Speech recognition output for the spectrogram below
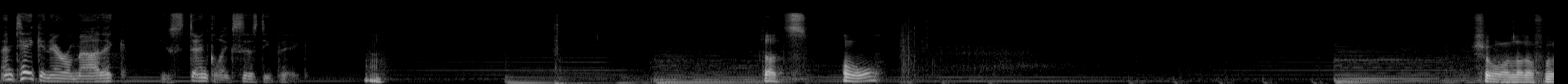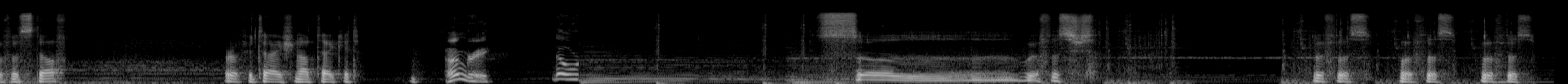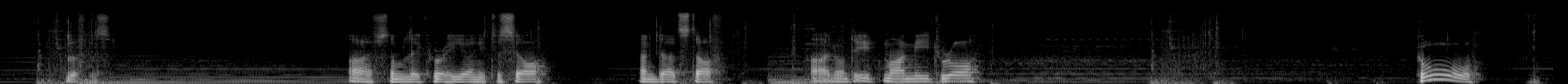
And take an aromatic. You stink like Cystypig. Hmm. That's all. Sure, a lot of worthless stuff. Reputation, I'll take it. Hungry? No. So, worthless. Worthless, worthless, worthless, worthless. I have some liquor here I need to sell. And that stuff. I don't eat my meat raw. Cool.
